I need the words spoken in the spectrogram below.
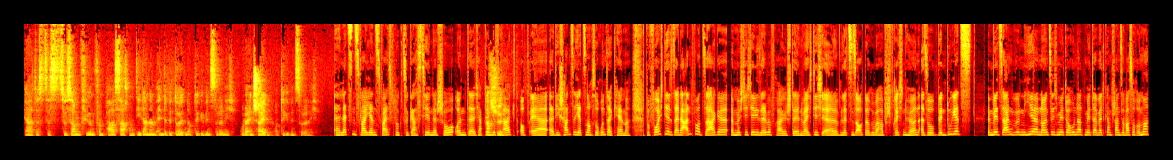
ja, das, das Zusammenführen von ein paar Sachen, die dann am Ende bedeuten, ob du gewinnst oder nicht. Oder entscheiden, ob du gewinnst oder nicht. Äh, letztens war Jens Weißflug zu Gast hier in der Show und äh, ich habe den Ach, gefragt, schön. ob er äh, die Schanze jetzt noch so runterkäme. Bevor ich dir seine Antwort sage, äh, möchte ich dir dieselbe Frage stellen, weil ich dich äh, letztens auch darüber habe sprechen hören. Also wenn du jetzt, wenn wir jetzt sagen würden, hier 90 Meter, 100 Meter Wettkampfschanze, was auch immer,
